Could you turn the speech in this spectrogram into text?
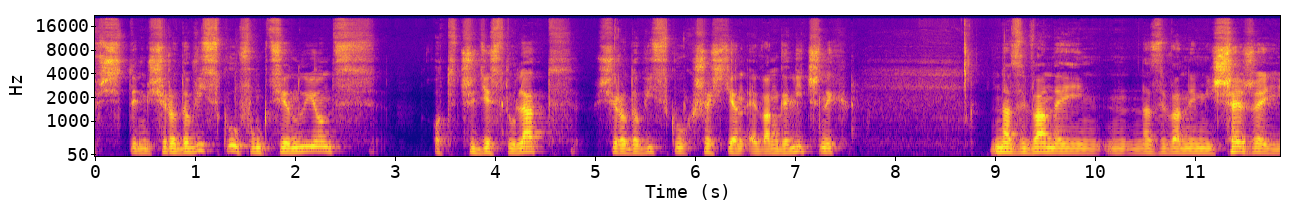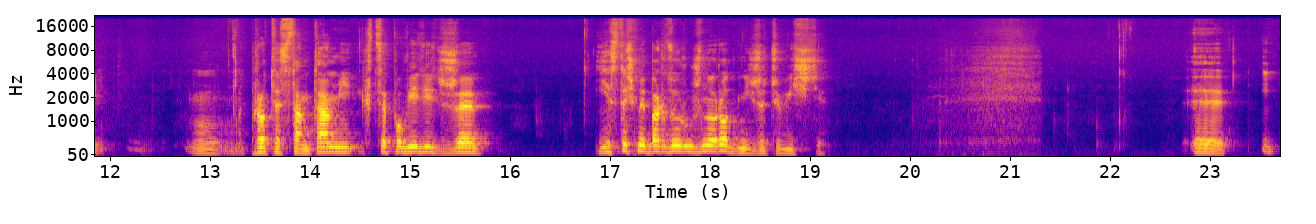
w tym środowisku, funkcjonując od 30 lat w środowisku chrześcijan ewangelicznych, nazywanej, nazywanymi szerzej mm, protestantami, chcę powiedzieć, że jesteśmy bardzo różnorodni rzeczywiście. I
